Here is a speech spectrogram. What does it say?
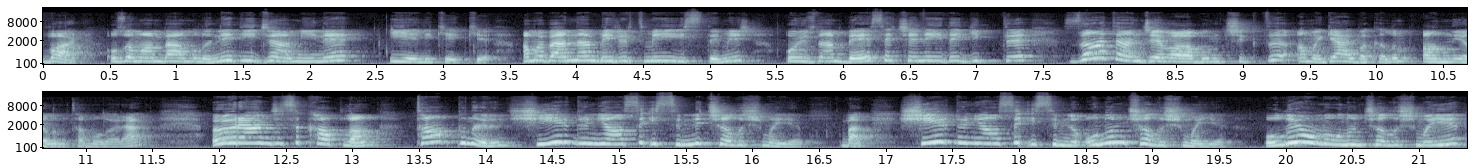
Var. O zaman ben buna ne diyeceğim yine? İyelik eki. Ama benden belirtmeyi istemiş. O yüzden B seçeneği de gitti. Zaten cevabım çıktı ama gel bakalım anlayalım tam olarak. Öğrencisi Kaplan Tanpınar'ın Şiir Dünyası isimli çalışmayı. Bak Şiir Dünyası isimli onun çalışmayı. Oluyor mu onun çalışmayı?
